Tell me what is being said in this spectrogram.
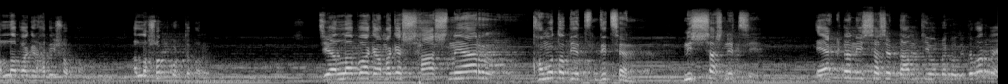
আল্লাহ পাকের হাতেই সব ক্ষমতা আল্লাহ সব করতে পারেন। যে আল্লাহ পাক আমাকে শ্বাস নেয়ার ক্ষমতা দিচ্ছেন, নিঃশ্বাস নিচ্ছি, একটা নিঃশ্বাসের দাম কি অন্য কেউ দিতে পারবে?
